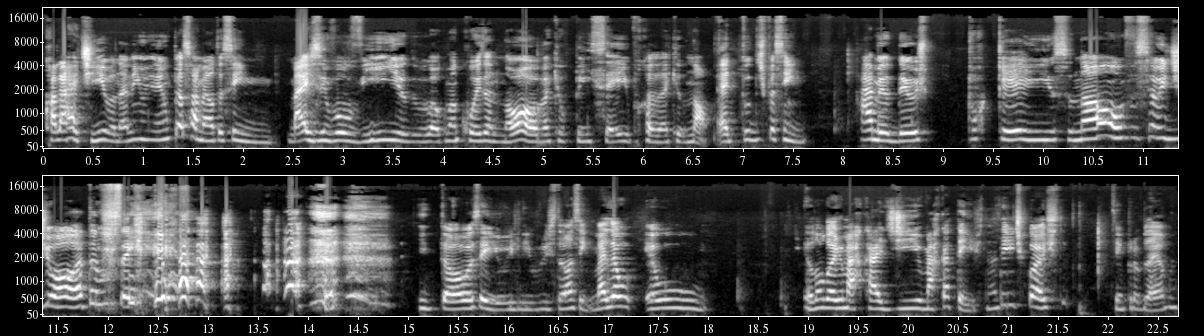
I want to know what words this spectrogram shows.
com a narrativa, né? Nenhum, nenhum pensamento, assim, mais desenvolvido, alguma coisa nova que eu pensei por causa daquilo. Não. É tudo tipo assim. Ah, meu Deus, por que isso? Não, você é um idiota, não sei. então, assim, os livros estão assim. Mas eu, eu eu não gosto de marcar de marca texto, né? Tem gente que gosta, sem problema,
